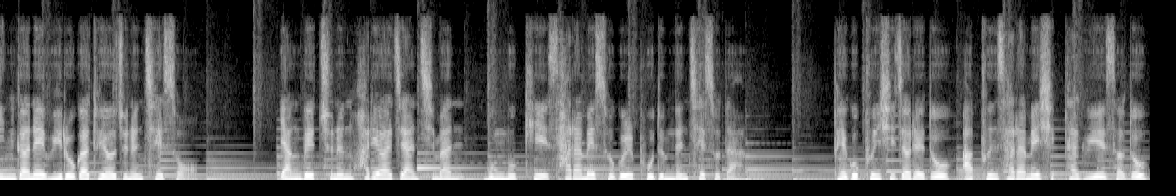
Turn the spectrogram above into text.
인간의 위로가 되어주는 채소. 양배추는 화려하지 않지만 묵묵히 사람의 속을 보듬는 채소다. 배고픈 시절에도 아픈 사람의 식탁 위에서도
